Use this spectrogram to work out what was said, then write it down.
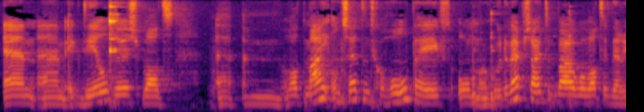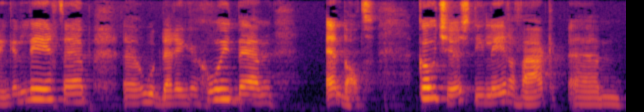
en ik deel dus wat uh, wat mij ontzettend geholpen heeft om een goede website te bouwen, wat ik daarin geleerd heb, uh, hoe ik daarin gegroeid ben en dat. Coaches die leren vaak um,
